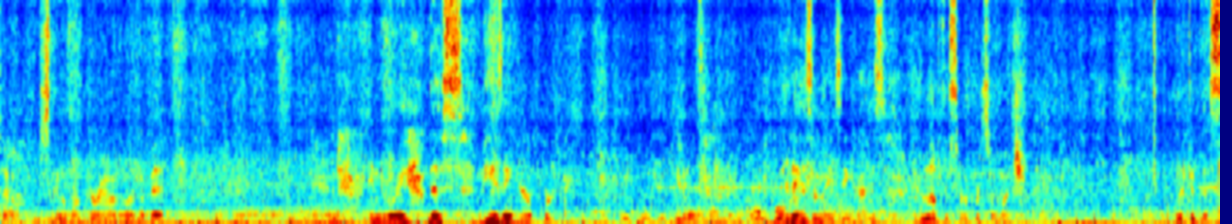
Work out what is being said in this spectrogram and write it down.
So just gonna walk around a little bit and enjoy this amazing airport. It is amazing, guys. I love this airport so much. Look at this.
